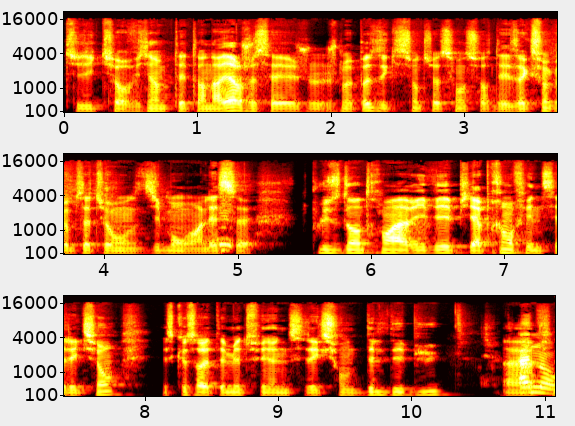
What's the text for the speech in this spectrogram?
tu dis que tu reviens peut-être en arrière. Je sais, je, me pose des questions, tu vois, sur des actions comme ça, tu vois, on se dit, bon, on laisse mmh. Plus d'entrants arriver, puis après, on fait une sélection. Est-ce que ça aurait été mieux de faire une sélection dès le début Ah non.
